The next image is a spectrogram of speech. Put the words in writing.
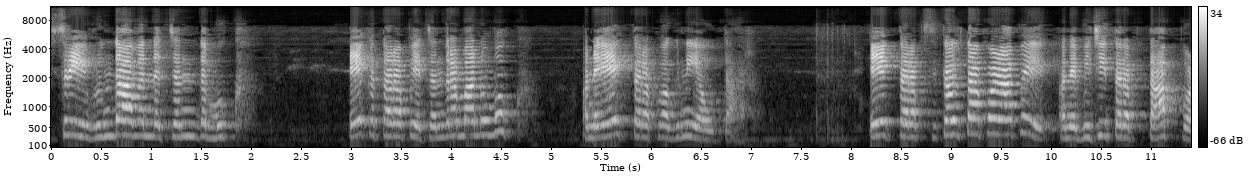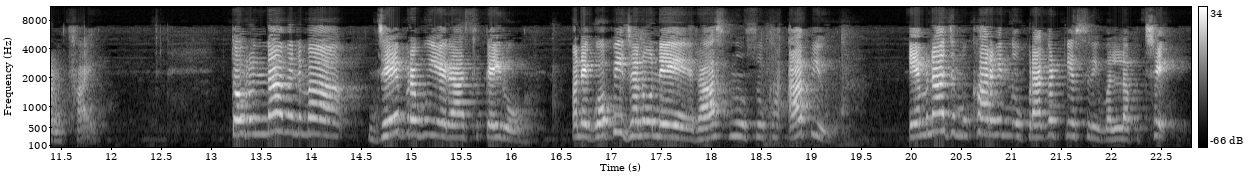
શ્રી વૃંદાવન ચંદ મુખ, એક તરફ એ ચંદ્રમાનું મુખ અને એક તરફ અગ્નિ અવતાર. એક તરફ શીતલતા પણ આપે અને બીજી તરફ તાપ પણ થાય. તો વૃંદાવનમાં જે પ્રભુએ રાસ કર્યો અને ગોપીજનોને રાસનું સુખ આપ્યું. એમના જ મુખારવિંદનું પ્રાગટ્ય શ્રી વલ્લભ છે.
